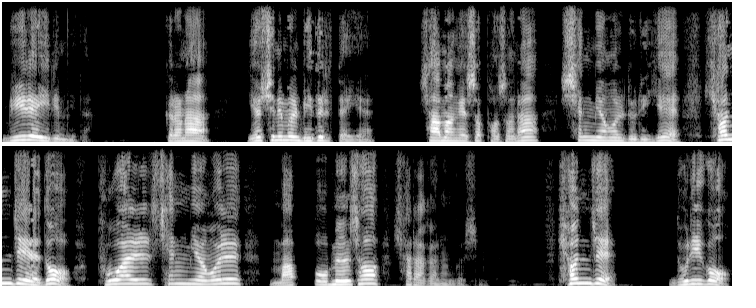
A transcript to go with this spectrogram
미래 일입니다. 그러나 예수님을 믿을 때에 사망에서 벗어나 생명을 누리기에 현재에도 부활 생명을 맛보면서 살아가는 것입니다. 현재 누리고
